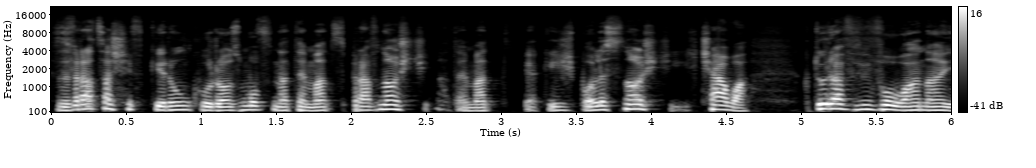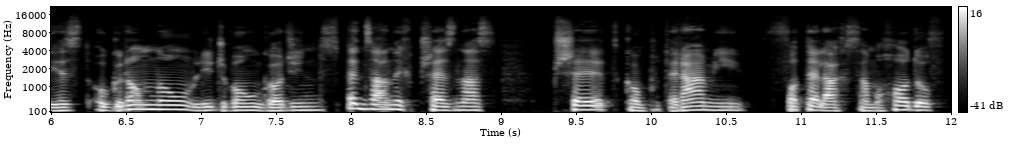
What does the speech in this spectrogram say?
zwraca się w kierunku rozmów na temat sprawności, na temat jakiejś bolesności ich ciała, która wywołana jest ogromną liczbą godzin spędzanych przez nas przed komputerami, w fotelach samochodów,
